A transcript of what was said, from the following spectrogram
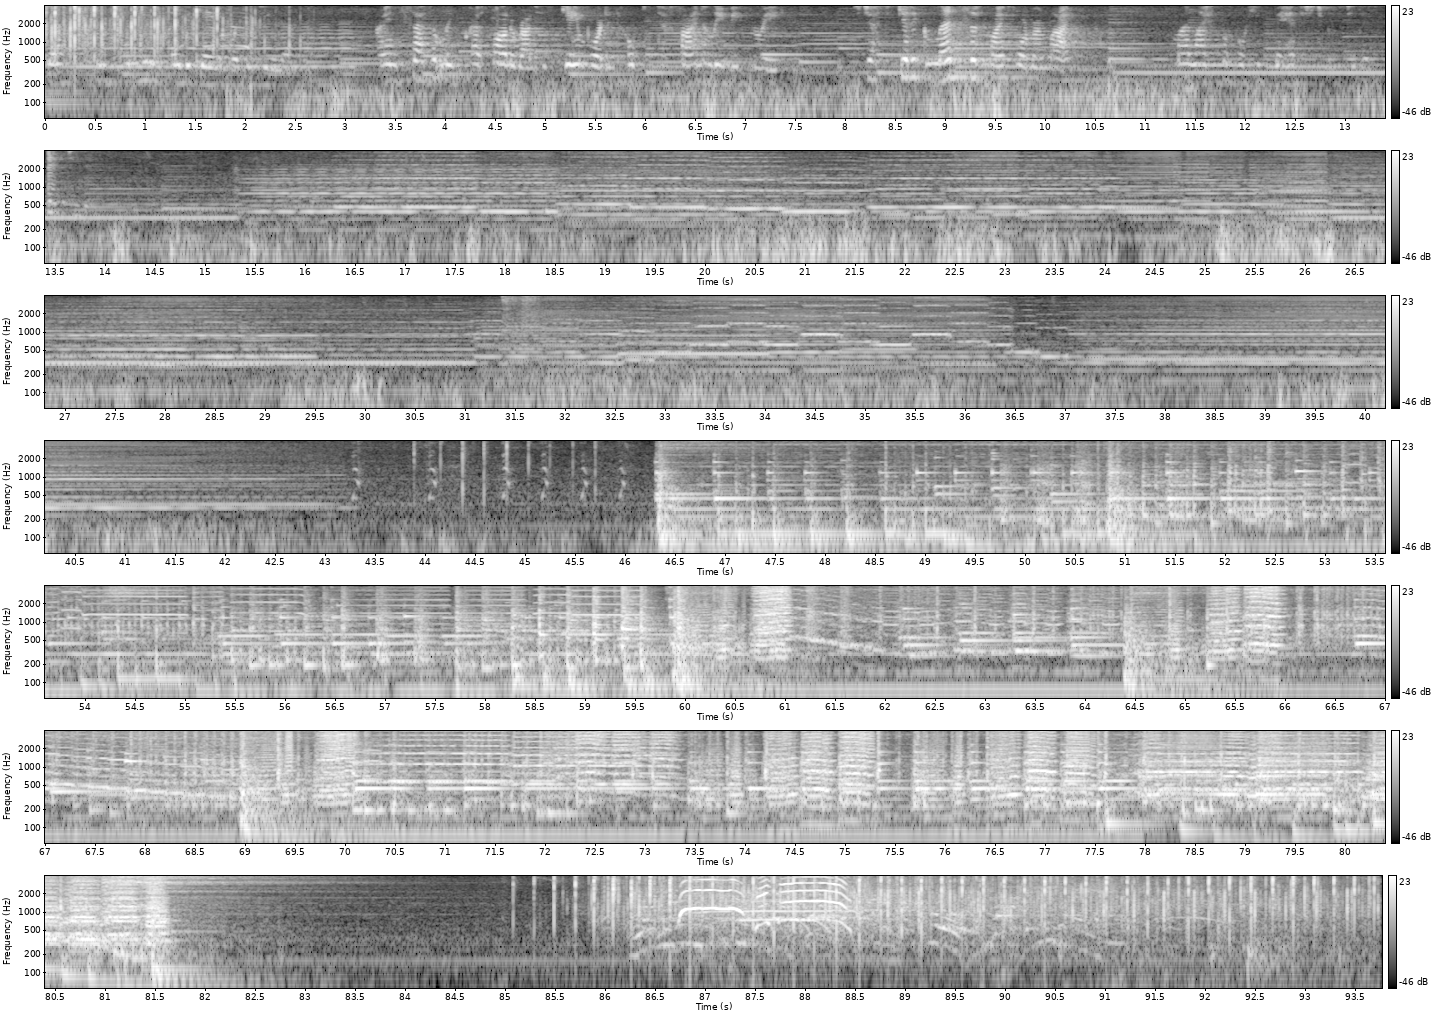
Death continued to play the game with the demon. I incessantly press on around his game board in hopes to finally be free, to just get a glimpse of my former life, my life before he banished me to this emptiness.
